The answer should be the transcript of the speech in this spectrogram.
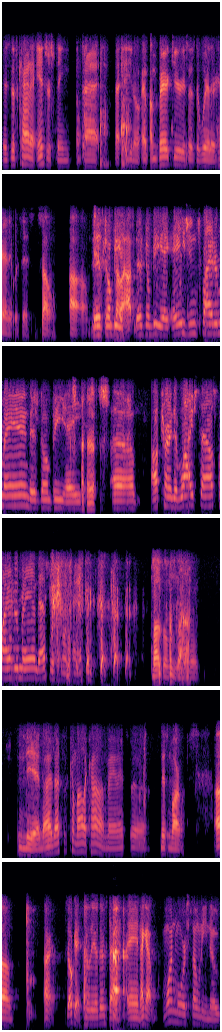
it's just kind of interesting that, that you know, I'm- I'm very curious as to where they're headed with this. So, um There's gonna be so a, I- there's gonna be a Asian Spider Man. There's gonna be a uh, alternative lifestyle Spider Man. That's what's gonna happen. Muslim Spider-Man. Yeah, no, that's Kamala Khan, man. It's uh Miss Marvel. Um all right. So okay, so there there's that. And I got one more Sony note.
